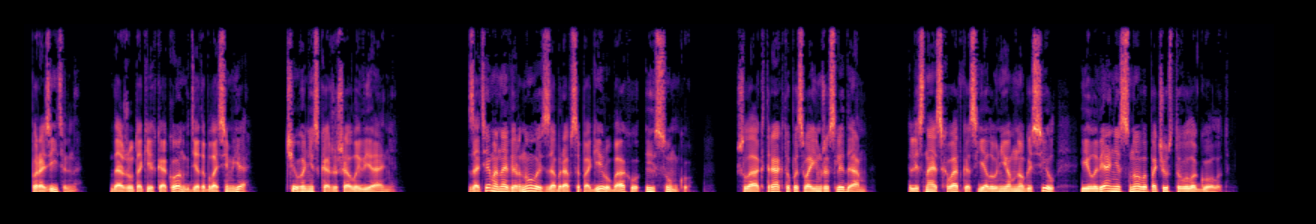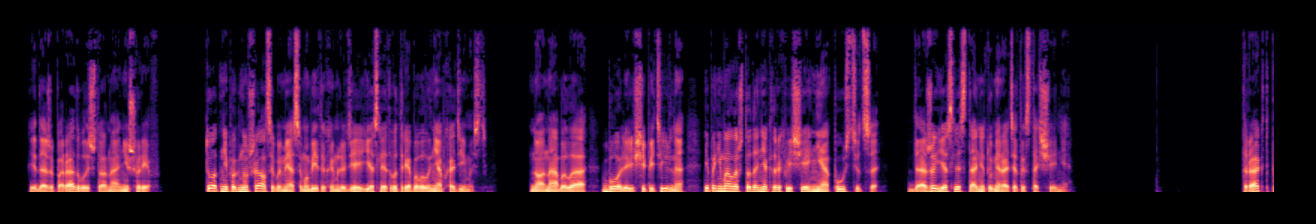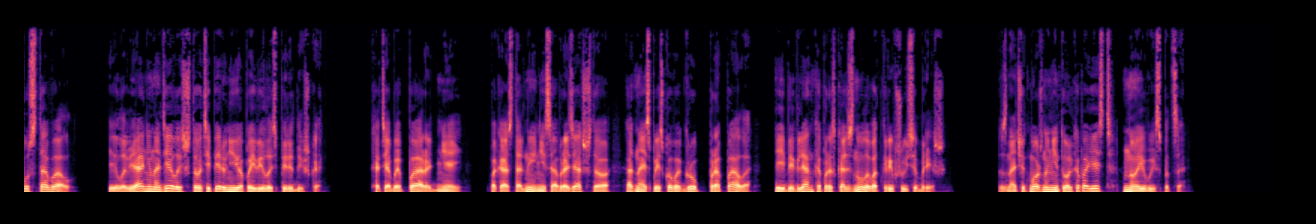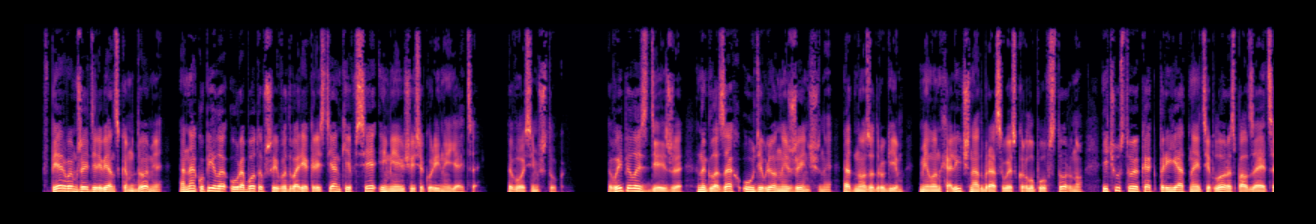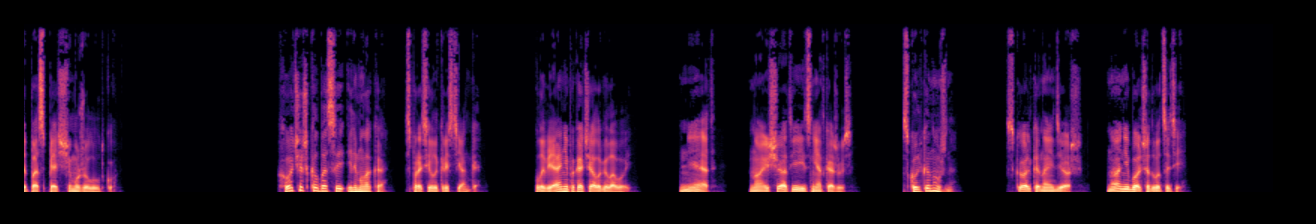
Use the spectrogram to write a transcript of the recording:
Поразительно. Даже у таких, как он, где-то была семья. Чего не скажешь о Лавиане. Затем она вернулась, забрав сапоги, рубаху и сумку. Шла к тракту по своим же следам. Лесная схватка съела у нее много сил, и Лавиане снова почувствовала голод. И даже порадовалась, что она не шреф. Тот не погнушался бы мясом убитых им людей, если этого требовала необходимость. Но она была более щепетильна и понимала, что до некоторых вещей не опустится, даже если станет умирать от истощения. Тракт пустовал, и Лавиане надеялась, что теперь у нее появилась передышка. Хотя бы пара дней, пока остальные не сообразят, что одна из поисковых групп пропала, и беглянка проскользнула в открывшуюся брешь. Значит, можно не только поесть, но и выспаться. В первом же деревенском доме она купила у работавшей во дворе крестьянки все имеющиеся куриные яйца — восемь штук. Выпила здесь же, на глазах у удивленной женщины, одно за другим, меланхолично отбрасывая скорлупу в сторону и чувствуя, как приятное тепло расползается по спящему желудку. «Хочешь колбасы или молока?» — спросила крестьянка. Лавиане покачала головой. «Нет, но еще от яиц не откажусь». «Сколько нужно?» «Сколько найдешь, но не больше двадцати».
